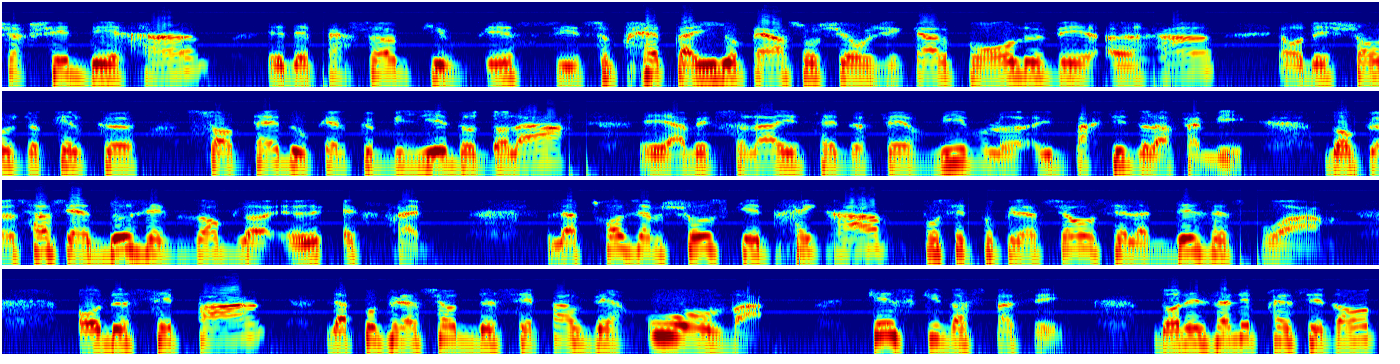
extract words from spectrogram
chercher des reins et des personnes qui se prêtent à une opération chirurgicale pour enlever un rein en échange de quelques centaines ou quelques milliers de dollars et avec cela ils essaient de faire vivre une partie de la famille. Donc euh, ça c'est deux exemples euh, extrêmes. La troisième chose qui est très grave pour cette population, c'est le désespoir. On ne sait pas, la population ne sait pas vers où on va. Qu'est-ce qui va se passer? Dans les années précédentes,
